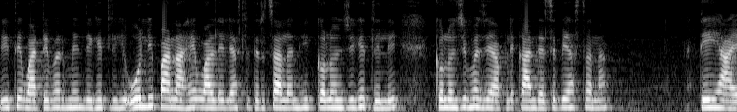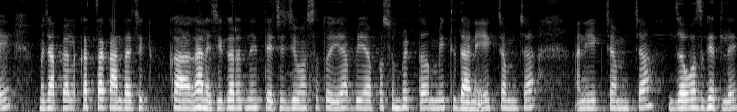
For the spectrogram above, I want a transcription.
तर इथे वाटीभर मेहंदी घेतली. ही ओली पानं आहे वाळलेली असली तरी चालन. ही कलोंजी घेतलेली. कलोंजी म्हणजे आपले कांद्याचे बी असतं ना. ते आहे. म्हणजे आपल्याला कच्चा कांदाची का घालायची गरज नाही. त्याचे जीवनसत्व या बियापासून भेटतं. मेथीदाणे एक चमचा आणि एक चमचा जवस घेतले.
